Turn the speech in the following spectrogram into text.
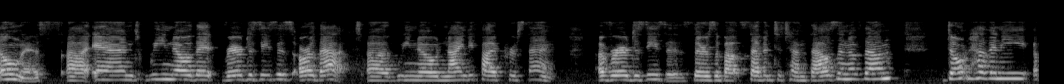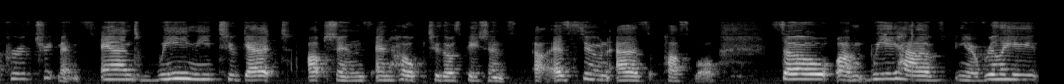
illness. Uh, and we know that rare diseases are that. Uh, we know 95% of rare diseases, there's about seven to 10,000 of them don't have any approved treatments. And we need to get options and hope to those patients uh, as soon as possible. So um, we have, you know, really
